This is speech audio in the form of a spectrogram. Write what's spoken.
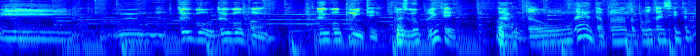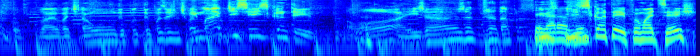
e. Dois gols, dois gol pão. Dois gols pro Inter. Dois gols pro Inter? Tá, então. É, dá pra, dá pra botar isso aí também, pô. Vai, vai tirar um. Depois, depois a gente vai. Tem mais de seis escanteios. Ó, aí já, já, já dá pra. Chegaram a E os ver. escanteios, foi mais de seis?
